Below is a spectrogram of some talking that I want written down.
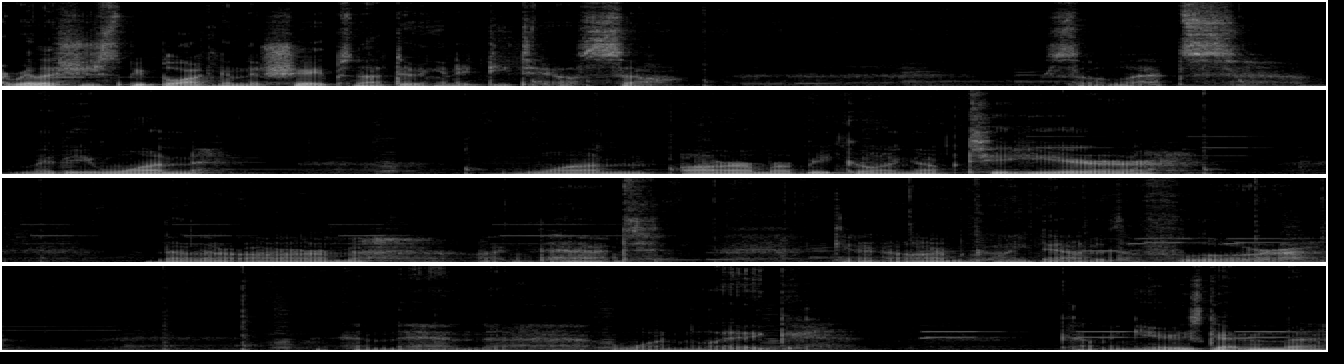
I really should just be blocking the shapes, not doing any details. So, so let's maybe one one arm will be going up to here, another arm like that, get an arm going down to the floor, and then uh, one leg coming here. He's got the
